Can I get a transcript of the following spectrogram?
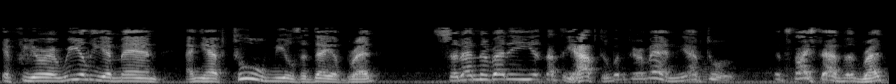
if you're really a man and you have two meals a day of bread, so then already, not that you have to, but if you're a man, you have to, it's nice to have bread.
